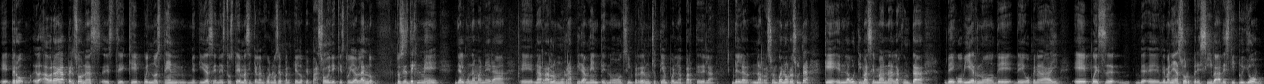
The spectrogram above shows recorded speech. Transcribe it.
Eh, pero eh, habrá personas este, que pues no estén metidas en estos temas y que a lo mejor no sepan qué es lo que pasó y de qué estoy hablando. Entonces déjenme de alguna manera eh, narrarlo muy rápidamente, ¿no? Sin perder mucho tiempo en la parte de la, narración. Bueno, resulta que en la última semana la Junta de Gobierno de, de OpenAI, eh, pues eh, de, manera sorpresiva destituyó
